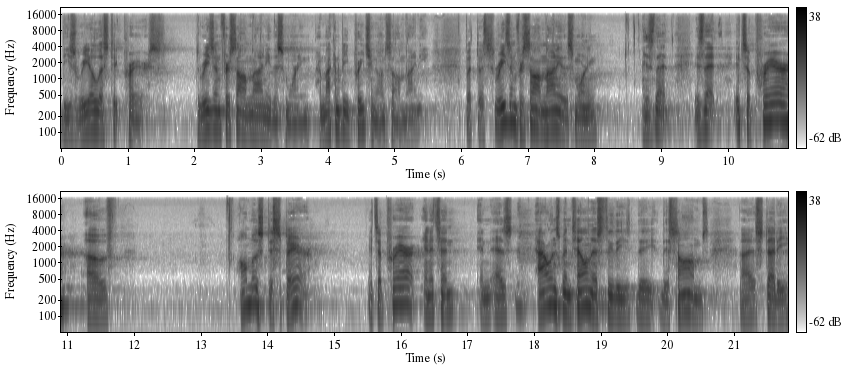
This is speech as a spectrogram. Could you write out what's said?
these realistic prayers. The reason for Psalm 90 this morning, I'm not going to be preaching on Psalm 90, but the reason for Psalm 90 this morning is that, is that it's a prayer of almost despair. It's a prayer, and it's an, and as Alan's been telling us through the, the, the Psalms uh, study,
